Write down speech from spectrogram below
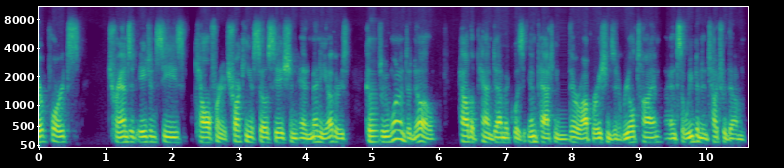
airports, transit agencies, California Trucking Association, and many others, because we wanted to know how the pandemic was impacting their operations in real time. And so we've been in touch with them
